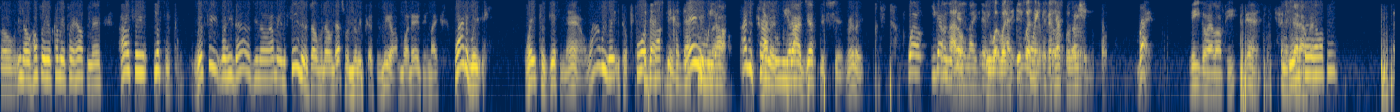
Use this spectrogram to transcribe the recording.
so you know, hopefully he'll come in and play healthy, man. Honestly, listen, we'll see what he does. You know, I mean, the season is over though. That's what really pisses me off more than anything. Like, why do we wait till just now? Why are we waiting until four But that's fucking because that's games who we left? are. I'm just trying That's who we are. to digest this shit, really. Well, you got to look at it like this. He, wasn't, At this he wasn't point, it's desperation. Right. There you go, LRP. Yeah, finish Did that out. say brother. LLP? Uh,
